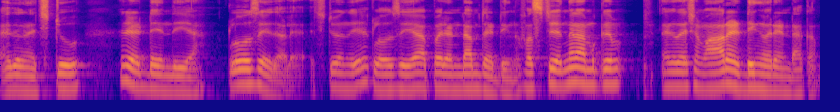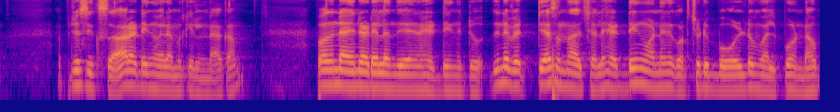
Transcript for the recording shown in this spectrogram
അതായത് എച്ച് ടു എന്നിട്ട് ഹെഡ് എന്ത് ചെയ്യുക? ക്ലോസ് ചെയ്താളെ എച്ച് ടു എന്ത് ചെയ്യുക? ക്ലോസ് ചെയ്യുക. അപ്പോൾ രണ്ടാമത്തെ ഹെഡിങ് ഫസ്റ്റ് എങ്ങനെ നമുക്ക് ഏകദേശം ആറ് ഹെഡിങ് വരെ ഉണ്ടാക്കാം? അപ്പോൾ സിക്സ് ആറ് ഹെഡിങ് വരെ നമുക്ക് ഉണ്ടാക്കാം. അപ്പോൾ അതിന്റെ അതിന്റെ ഇടയിൽ എന്ത് ചെയ്യാൻ ഹെഡിങ് ടു ഇതിന്റെ വ്യത്യാസം എന്താ വെച്ചാൽ ഹെഡിങ് വണ്ണിന് കുറച്ചുകൂടി ബോൾഡും വലുപ്പം ഉണ്ടാവും.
